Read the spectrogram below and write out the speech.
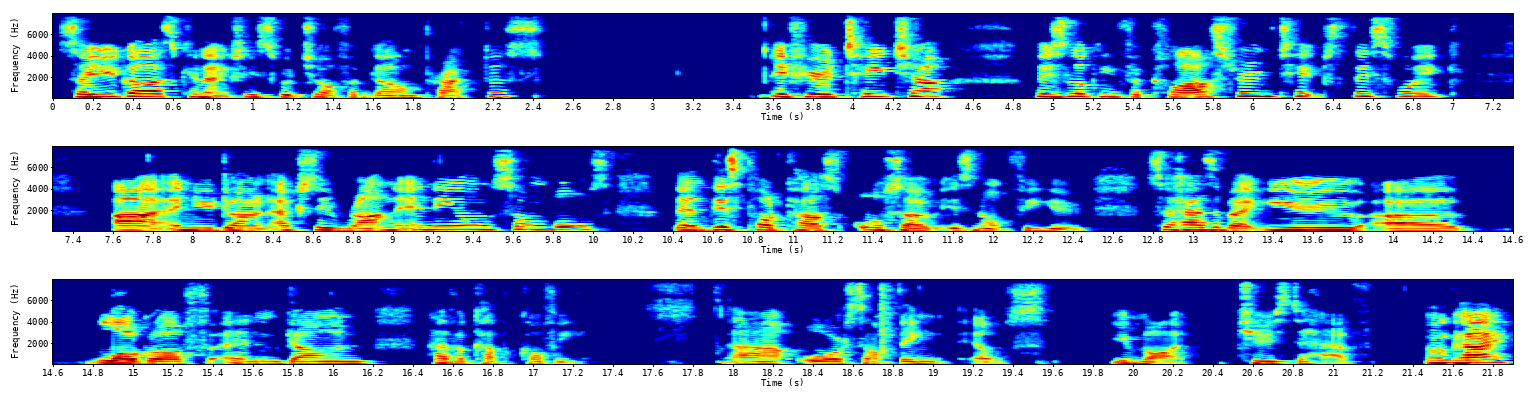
So you guys can actually switch off and go and practice. If you're a teacher who's looking for classroom tips this week, uh, and you don't actually run any ensembles, then this podcast also is not for you. So, how's about you uh, log off and go and have a cup of coffee uh, or something else? you might choose to have. Okay,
